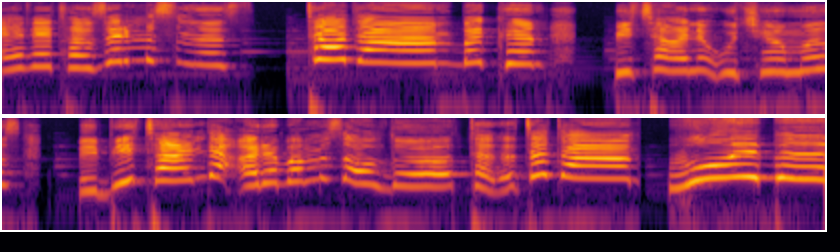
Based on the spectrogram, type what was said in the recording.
Evet hazır mısınız? Tadam bakın bir tane uçağımız ve bir tane de arabamız oldu. Tada tada. Vay be.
